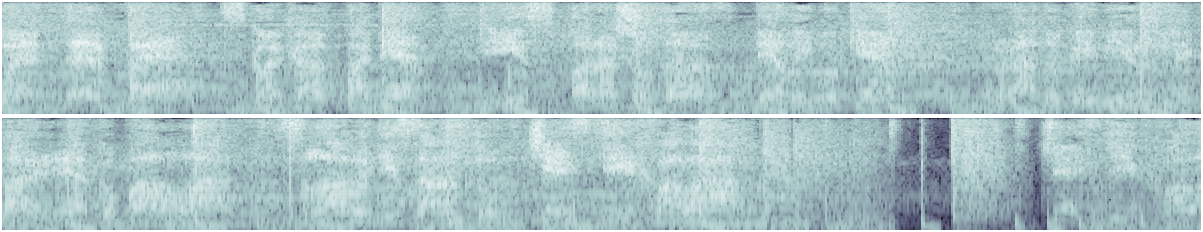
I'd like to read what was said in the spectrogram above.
ВДВ сколько побед Из парашютов белый букет Радугой мирной порядку пола Слава десанту, честь и хвала Честь и хвала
